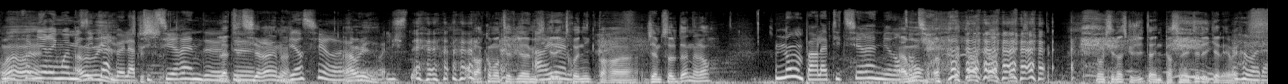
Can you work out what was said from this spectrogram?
mon Ouais, premier émoi Ah oui, musical, la petite sirène de. La petite de- sirène Bien sûr. Ah oui. Alors comment t'es venu à la musique Ariel. électronique Par James Holden alors? Non, par la petite sirène, bien Ah bon entendu. Donc c'est bien ce que je dis, t'as une personnalité décalée, ouais. voilà.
